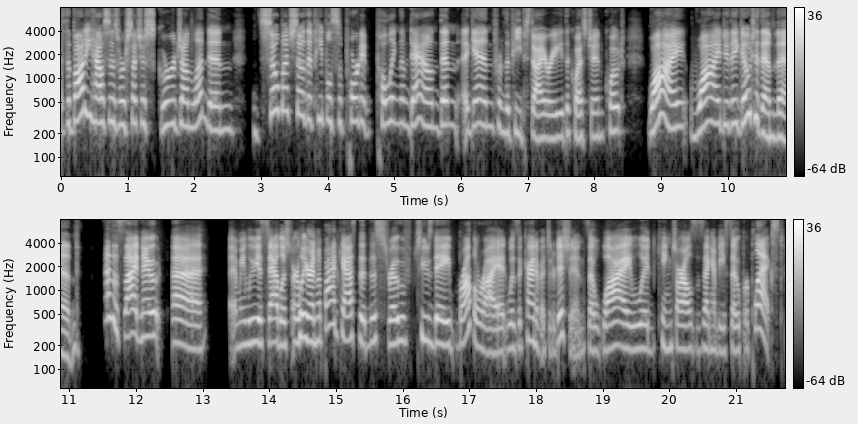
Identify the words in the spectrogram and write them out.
If the bawdy houses were such a scourge on London, so much so that people supported pulling them down, then again from the Pepys diary, the question, quote, why, why do they go to them then? As a side note, uh, I mean, we established earlier in the podcast that this Shrove Tuesday brothel riot was a kind of a tradition. So why would King Charles II be so perplexed?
